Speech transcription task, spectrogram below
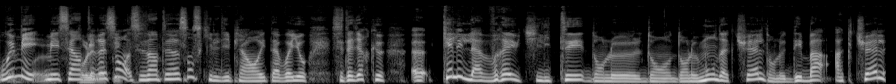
oui, mais, euh, mais c'est intéressant, c'est intéressant ce qu'il dit Pierre-Henri Tavoyot. C'est-à-dire que euh, quelle est la vraie utilité dans le dans, dans le monde actuel, dans le débat actuel,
